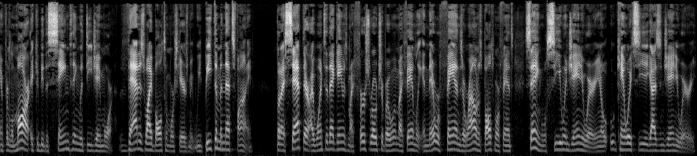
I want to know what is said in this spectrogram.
And for Lamar, it could be the same thing with DJ Moore. That is why Baltimore scares me. We beat them, and that's fine. But I sat there. I went to that game. It was my first road trip. I went with my family, and there were fans around us, Baltimore fans, saying, "We'll see you in January. You know, can't wait to see you guys in January."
